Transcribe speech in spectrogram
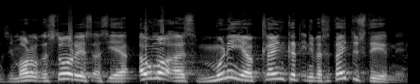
As die moral of the story is as jy 'n ouma is, moenie jou kleinkind universiteit toe stuur nie.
